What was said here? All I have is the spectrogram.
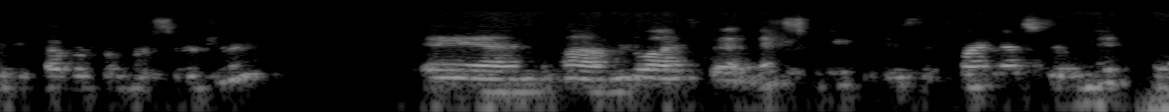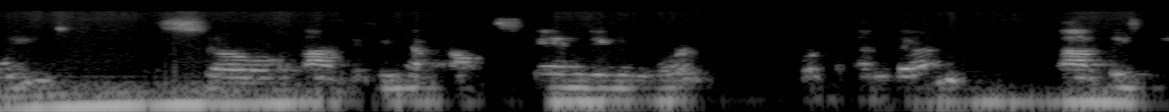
to recover from her surgery, and uh, realize that next week is the trimester midpoint. So um, if you have outstanding work, work undone, uh, please be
